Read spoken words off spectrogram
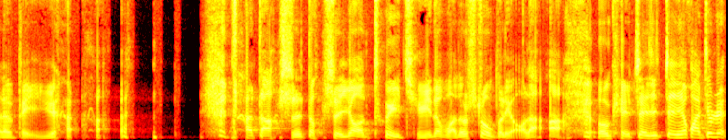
了北约。他当时都是要退群的，我都受不了了啊。OK，这这些话就是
